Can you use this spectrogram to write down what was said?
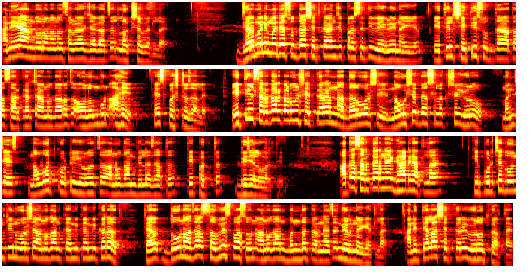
आणि या आंदोलनानं सगळ्या जगाचं लक्ष वेधलं आहे जर्मनीमध्ये सुद्धा शेतकऱ्यांची परिस्थिती वेगळी नाही आहे येथील शेतीसुद्धा आता सरकारच्या अनुदानाचं अवलंबून आहे हे स्पष्ट झालं आहे येथील सरकारकडून शेतकऱ्यांना दरवर्षी नऊशे दशलक्ष युरो म्हणजेच नव्वद कोटी युरोचं अनुदान दिलं जातं ते फक्त डिझेलवरती. आता सरकारने एक घाट घातला आहे की पुढचे दोन तीन वर्ष अनुदान कमी कमी करत त्यात दोन हजार सव्वीसपासून अनुदान बंद करण्याचा निर्णय घेतला आणि त्याला शेतकरी विरोध करतायत.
